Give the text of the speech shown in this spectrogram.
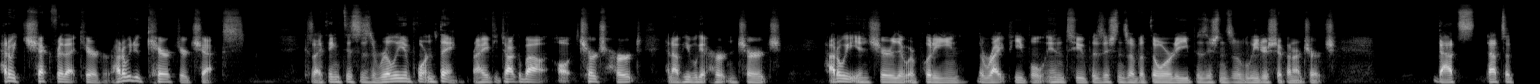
how do we check for that character? How do we do character checks? Because I think this is a really important thing, right? If you talk about church hurt and how people get hurt in church, how do we ensure that we're putting the right people into positions of authority, positions of leadership in our church? That's that's a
